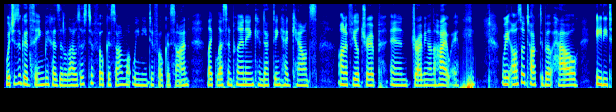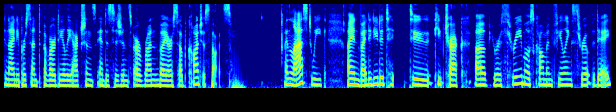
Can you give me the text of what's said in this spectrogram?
which is a good thing because it allows us to focus on what we need to focus on, like lesson planning, conducting head counts on a field trip, and driving on the highway. we also talked about how 80 to 90% of our daily actions and decisions are run by our subconscious thoughts. And last week, I invited you to t- to keep track of your three most common feelings throughout the day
